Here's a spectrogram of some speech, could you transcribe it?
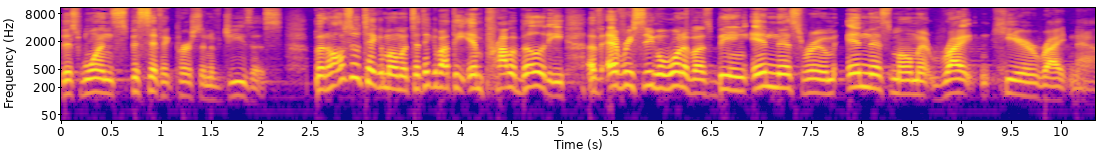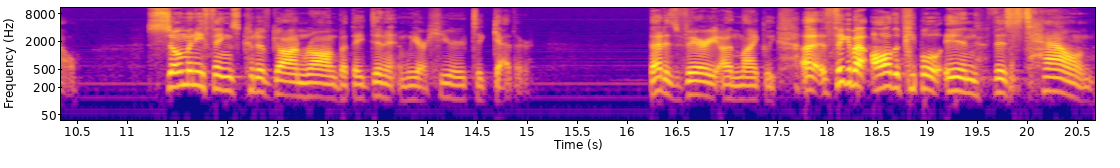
this one specific person of Jesus. But also take a moment to think about the improbability of every single one of us being in this room, in this moment, right here, right now. So many things could have gone wrong, but they didn't, and we are here together. That is very unlikely. Uh, think about all the people in this town,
